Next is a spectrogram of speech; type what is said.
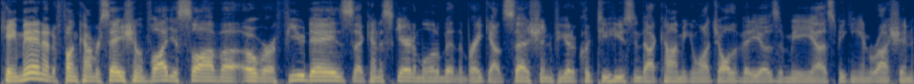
came in, had a fun conversation with Vladislav uh, over a few days. I kind of scared him a little bit in the breakout session. If you go to click2houston.com, you can watch all the videos of me uh, speaking in Russian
